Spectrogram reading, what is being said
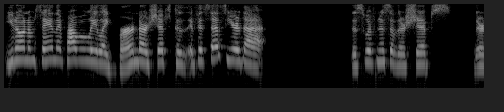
you know what I'm saying? They probably like burned our ships because if it says here that the swiftness of their ships their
